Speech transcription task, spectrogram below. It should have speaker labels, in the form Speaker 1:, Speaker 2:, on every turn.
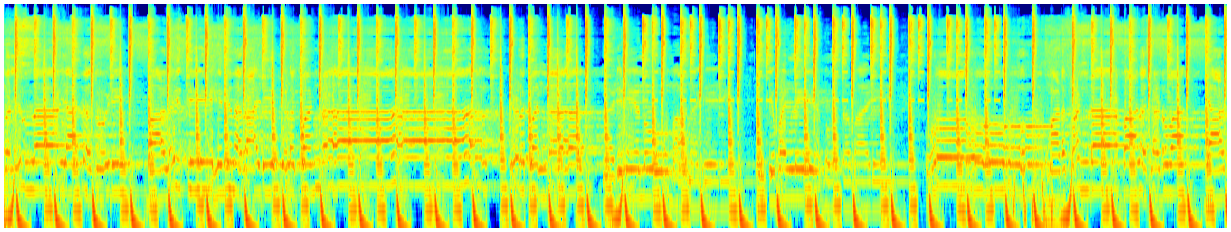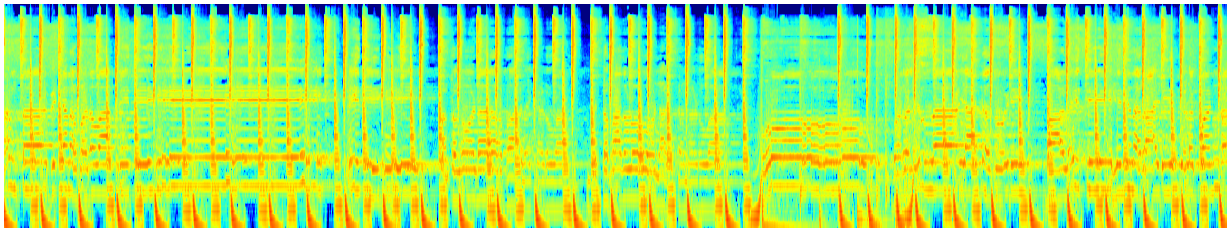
Speaker 1: ಬರಲಿಲ್ಲ, ಯಾಕ ಜೋಡಿ ಬಾಳೈತಿ, ಹಿಂದಿನ ರಾಡಿ ತಿಳ್ಕೊಂಡ. ತಿಳ್ಕೊಂಡ ನಡಿನೇನು ಮಾನಗೇಡಿ ಇತಿ ಬಳ್ಳಿ ಹೋತ ಮಾಡಿ ಓ, ಮಾಡ್ಕೊಂಡ, ಬಾಳ ಚಡುವ ಯಾಡಂತ ಬಿಟ್ಟನ ಬಡವ ಪ್ರೀತಿಗೆ ಹಿಂದಿನ ರಾಡಿ ತಿಳ್ಕೊಂಡ.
